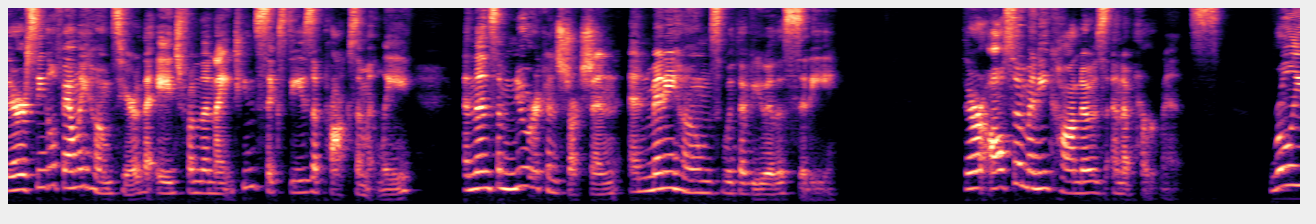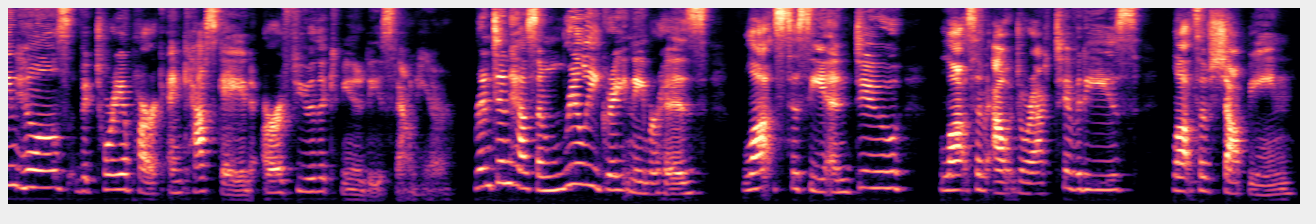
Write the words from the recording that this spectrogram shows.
There are single family homes here that age from the 1960s approximately, and then some newer construction and many homes with a view of the city. There are also many condos and apartments. Rolling Hills, Victoria Park, and Cascade are a few of the communities found here. Renton has some really great neighborhoods, lots to see and do, lots of outdoor activities, lots of shopping.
